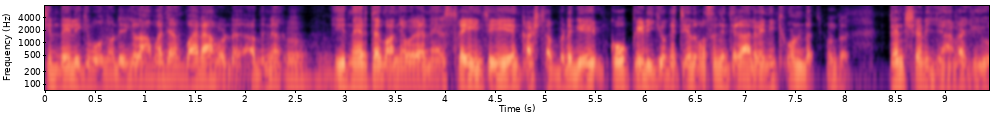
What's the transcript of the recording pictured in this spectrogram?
ചിന്തയിലേക്ക് പോകുന്നുണ്ട്. എനിക്ക് ആ വചനം വരാറുണ്ട്. അതിന് ഈ നേരത്തെ പറഞ്ഞ പോലെ തന്നെ സ്ട്രെയിൻ ചെയ്യുകയും കഷ്ടപ്പെടുകയും കോപ്പി അടിക്കുകയൊക്കെ ചെയ്ത് പ്രസംഗിച്ച കാലം എനിക്കുണ്ട്. ടെൻഷൻ അടിച്ച് ഞാൻ അയ്യോ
